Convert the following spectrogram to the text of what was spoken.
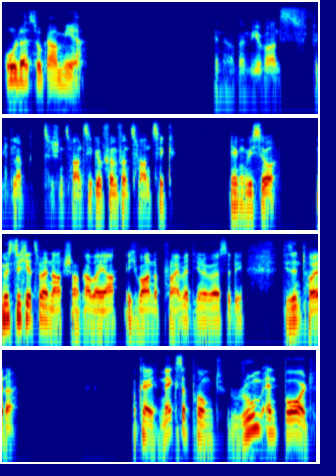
Oder sogar mehr. Genau, bei mir waren es, ich glaube, zwischen 20 und 25. Irgendwie so. Müsste ich jetzt mal nachschauen. Aber ja, ich war an der Private University. Die sind teurer. Okay, nächster Punkt. Room and Board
